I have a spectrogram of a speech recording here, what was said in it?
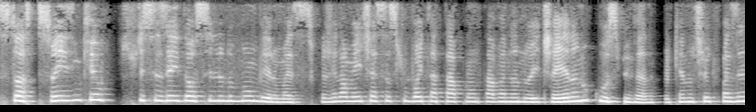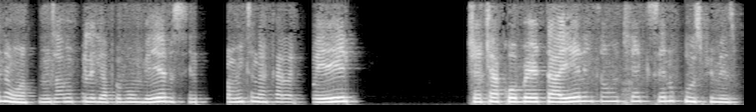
Situações em que eu precisei do auxílio do bombeiro, mas tipo, geralmente essas que o Boitatá aprontava na noite aí era no cuspe, velho, porque não tinha o que fazer não, não dava pra ligar pro bombeiro, se tava muito na cara com ele, tinha que acobertar ele, então tinha que ser no cuspe mesmo.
